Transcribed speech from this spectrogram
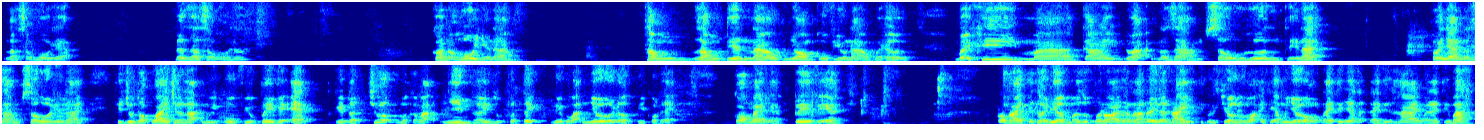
là sóng hồi đấy ạ. Đơn giản sóng hồi thôi. Còn nó hồi như nào? Thông dòng tiền nào nhóm cổ phiếu nào khỏe hơn? Vậy khi mà cái đoạn nó giảm sâu hơn thế này và nhà nó giảm sâu hơn thế này. Thì chúng ta quay trở lại một cái cổ phiếu PVS cái đợt trước mà các bạn nhìn thấy Dũng phân tích. Nếu các bạn nhớ được thì có thể comment nhé PVS có phải cái thời điểm mà Dũng có nói rằng là đây là đáy của thị trường đúng không anh chị em có nhớ không? Đáy thứ nhất, đáy thứ hai và đáy thứ ba.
